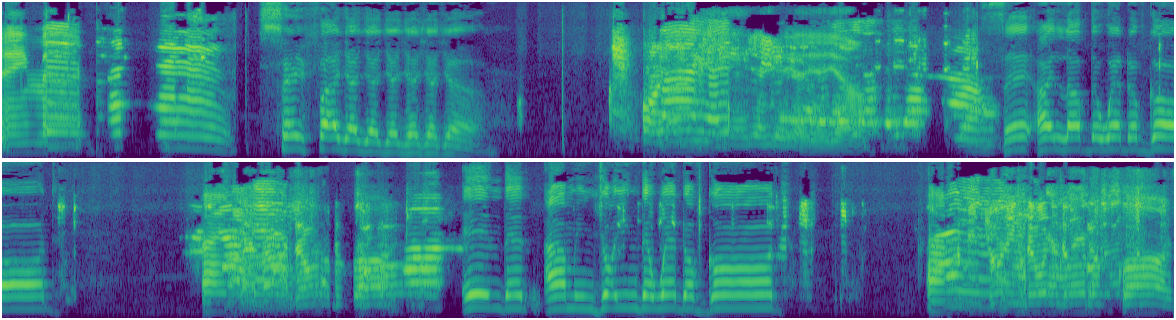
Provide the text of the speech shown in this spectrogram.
Amen. Say fire, yeah, yeah, yeah, yeah, yeah. Yeah, yeah, yeah, yeah, yeah, yeah. Say, I love the word of God. I love The word of God. And then I'm enjoying the word of God. Enjoying the word the word of God.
